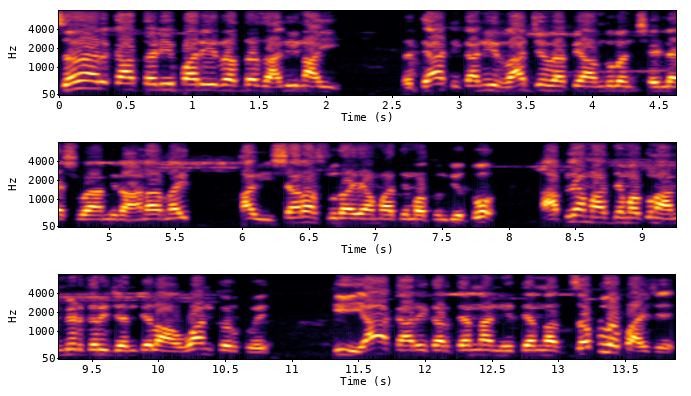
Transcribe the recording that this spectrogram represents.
जर का तडीपारी रद्द झाली नाही तर त्या ठिकाणी राज्यव्यापी आंदोलन छेडल्याशिवाय आम्ही राहणार नाहीत. हा इशारा सुद्धा या माध्यमातून देतो. आपल्या माध्यमातून आंबेडकरी जनतेला आव्हान करतोय की या कार्यकर्त्यांना नेत्यांना जपलं पाहिजे.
